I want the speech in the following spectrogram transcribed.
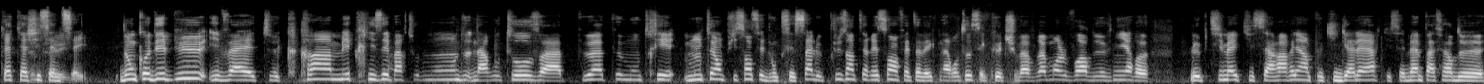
Kakashi Sensei. Sensei. Donc au début, il va être craint, méprisé par tout le monde. Naruto va peu à peu montrer, monter en puissance et donc c'est ça le plus intéressant en fait avec Naruto, c'est que tu vas vraiment le voir devenir euh, le petit mec qui sert à rien, un peu qui galère, qui sait même pas faire de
